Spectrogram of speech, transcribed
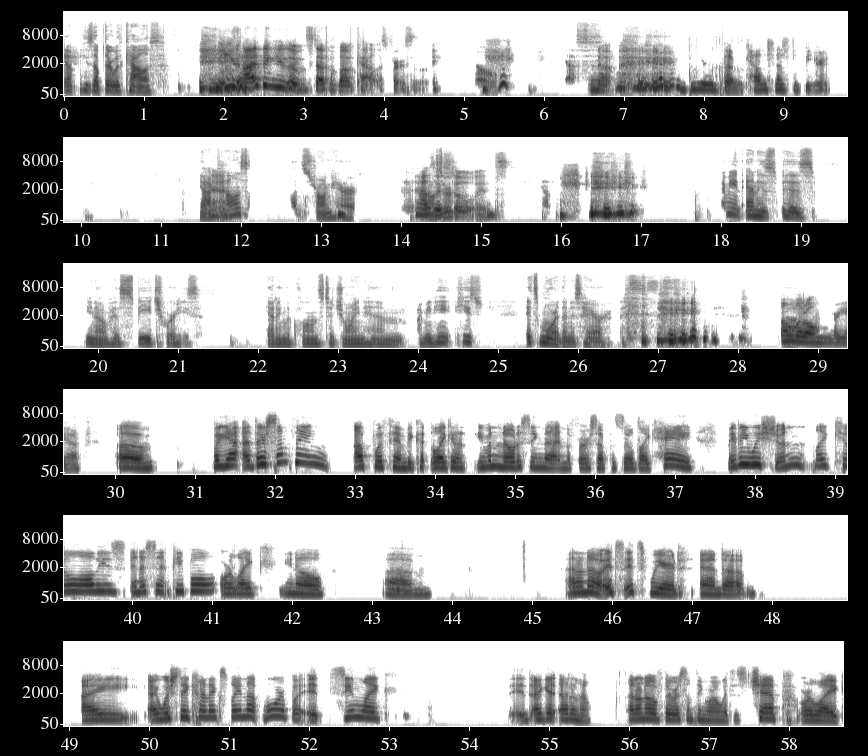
Yep. He's up there with Kallus. I think he's a step above Kallus personally. No. yes. No. the beard though. Kallus has the beard. Yeah. Yeah. Kallus had strong hair. Howzer Howzer? still wins. I mean, and his his, you know, his speech where he's getting the clones to join him. I mean, he he's it's more than his hair. A little more, yeah. Um, but yeah, uh, there's something up with him because, like, uh, even noticing that in the first episode, like, hey, maybe we shouldn't like kill all these innocent people, or like, you know, um, I don't know. It's it's weird, and um, I I wish they kind of explained that more, but it seemed like it, I get I don't know. I don't know if there was something wrong with his chip or like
